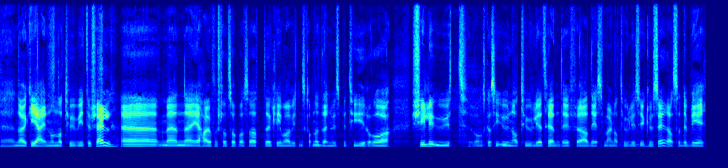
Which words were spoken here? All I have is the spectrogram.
Eh, Nå er jo ikke jeg noen naturviter selv, eh, men eh, jeg har jo forstått såpass at eh, klimavitenskap nødvendigvis betyr å skille ut hva man skal si, unaturlige trender fra det som er naturlige sykluser. Altså det blir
